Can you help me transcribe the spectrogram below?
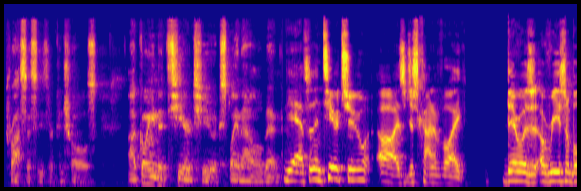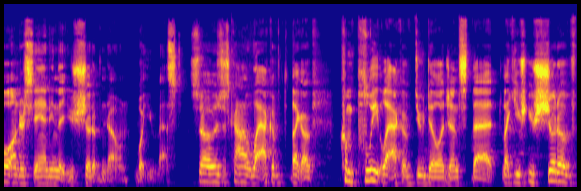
processes or controls. Uh, going into tier two, explain that a little bit. Yeah, so then tier two uh, is just kind of like there was a reasonable understanding that you should have known what you missed. So it was just kind of lack of like a complete lack of due diligence that like you you should have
